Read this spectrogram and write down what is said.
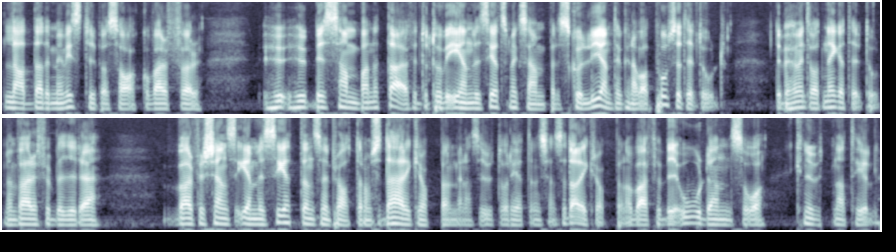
laddade med en viss typ av sak och varför, hur, hur blir sambandet där? För då tog vi envishet som exempel, skulle egentligen kunna vara ett positivt ord. Det behöver inte vara ett negativt ord, men varför blir det, varför känns envisheten som vi pratar om sådär i kroppen medan uthålligheten känns sådär i kroppen och varför blir orden så knutna till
